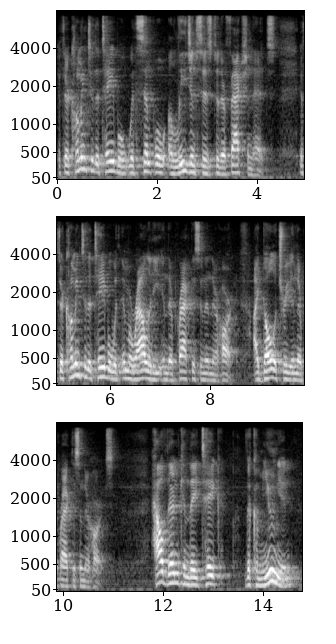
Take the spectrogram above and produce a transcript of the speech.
if they're coming to the table with simple allegiances to their faction heads, if they're coming to the table with immorality in their practice and in their heart, idolatry in their practice and their hearts, how then can they take the communion,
